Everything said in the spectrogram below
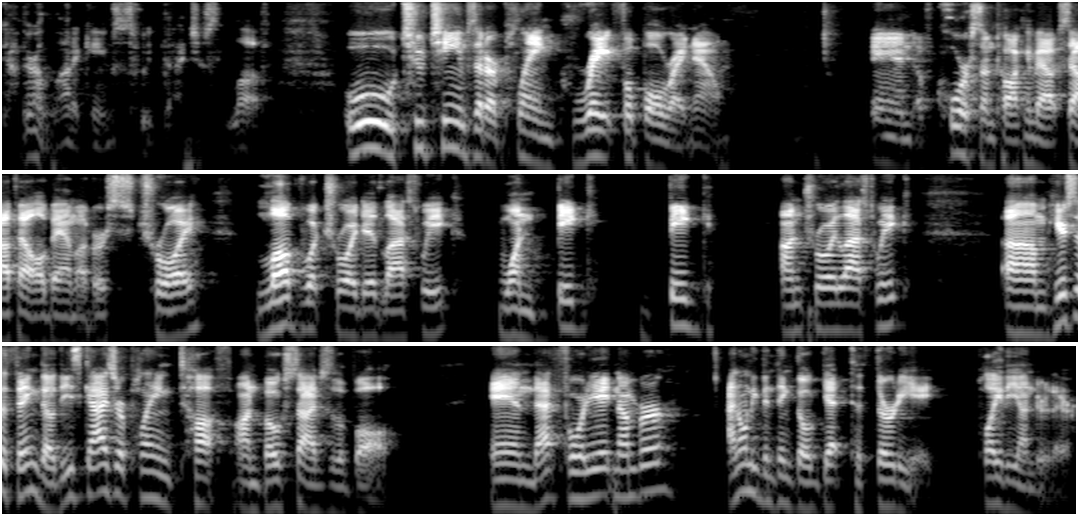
God, there are a lot of games this week that I just love. Ooh, two teams that are playing great football right now. And of course, I'm talking about South Alabama versus Troy. Loved what Troy did last week. Won big, big on Troy last week. Um, here's the thing, though: these guys are playing tough on both sides of the ball, and that 48 number, I don't even think they'll get to 38. Play the under there.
